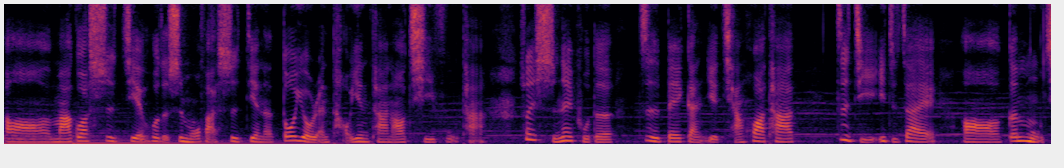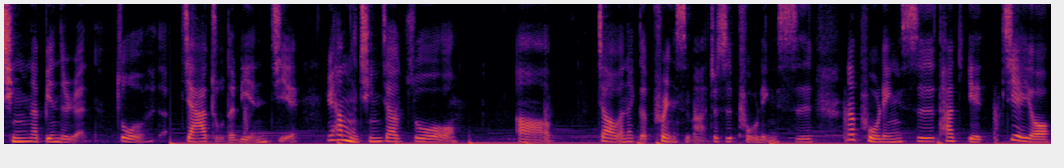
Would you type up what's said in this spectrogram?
呃麻瓜世界或者是魔法世界呢，都有人讨厌他，然后欺负他，所以史内普的自卑感也强化他自己一直在呃跟母亲那边的人做家族的连结，因为他母亲叫做呃叫那个 Prince 嘛，就是普林斯。那普林斯他也借由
